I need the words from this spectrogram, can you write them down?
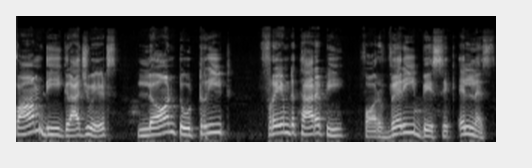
PharmD graduates learn to treat framed therapy for very basic illness.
